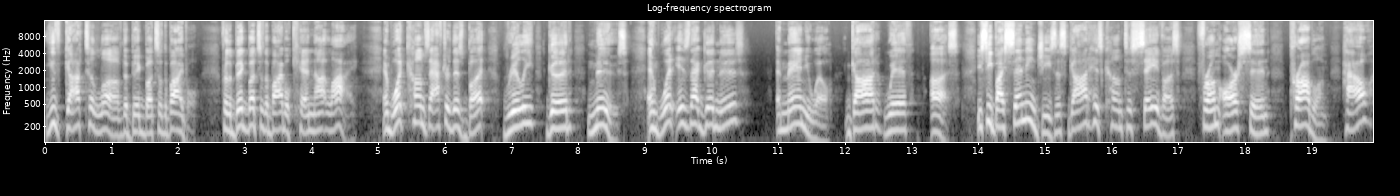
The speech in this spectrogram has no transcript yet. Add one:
You've got to love the big butts of the Bible, for the big butts of the Bible cannot lie. And what comes after this but? Really good news. And what is that good news? Emmanuel, God with us. You see, by sending Jesus, God has come to save us from our sin problem. How?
